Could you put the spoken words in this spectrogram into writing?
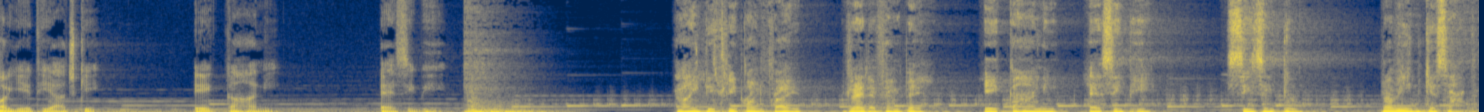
और ये थी आज की एक कहानी ऐसी भी। 93.5 रेड एफएम पे एक कहानी ऐसी भी। सीज़न टू प्रवीण के साथ।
